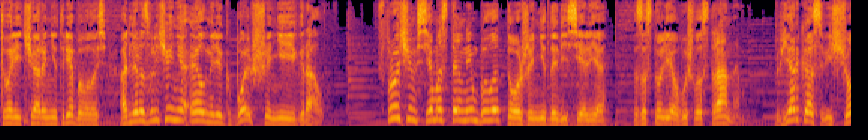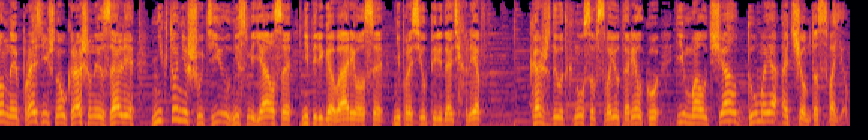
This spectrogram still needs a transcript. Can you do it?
Творить чары не требовалось, а для развлечения Элмерик больше не играл. Впрочем, всем остальным было тоже не до веселья. Застолье вышло странным. В ярко освещенной, празднично украшенной зале никто не шутил, не смеялся, не переговаривался, не просил передать хлеб. Каждый уткнулся в свою тарелку и молчал, думая о чем-то своем.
